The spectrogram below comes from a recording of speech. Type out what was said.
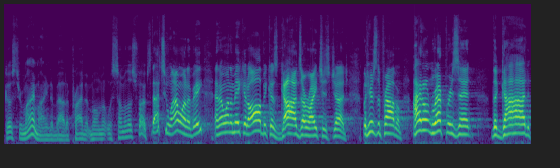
goes through my mind about a private moment with some of those folks. That's who I want to be, and I want to make it all because God's a righteous judge. But here's the problem I don't represent the God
